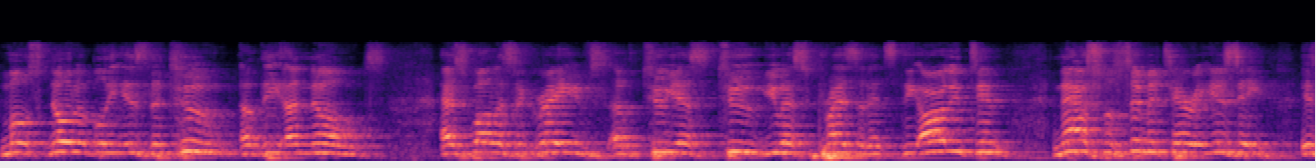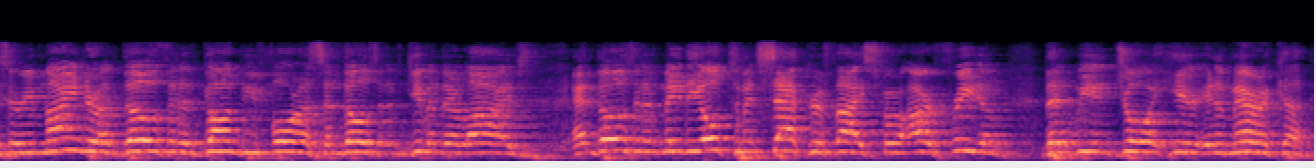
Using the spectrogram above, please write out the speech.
Most notably is the tomb of the unknowns, as well as the graves of two yes, two U.S. presidents. The Arlington National Cemetery is a, is a reminder of those that have gone before us and those that have given their lives and those that have made the ultimate sacrifice for our freedom that we enjoy here in America.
